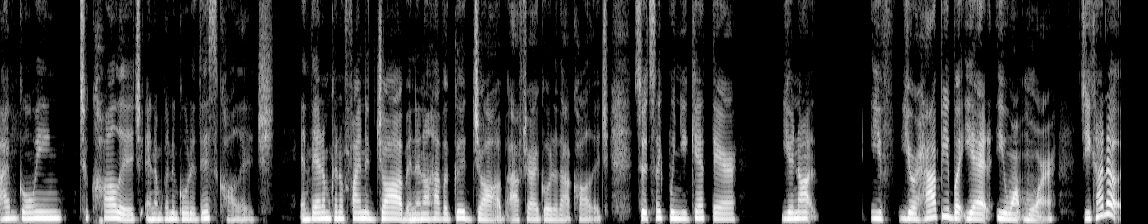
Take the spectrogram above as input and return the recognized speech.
I'm going to college and I'm going to go to this college and then I'm going to find a job and then I'll have a good job after I go to that college. So it's like when you get there, you're not you you're happy but yet you want more. So you kind of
